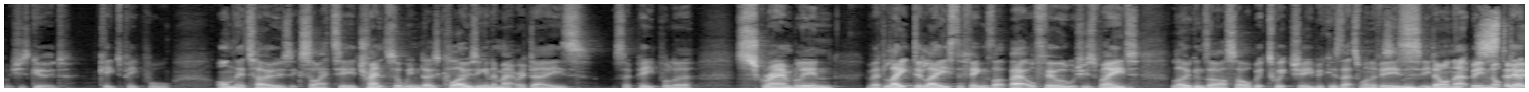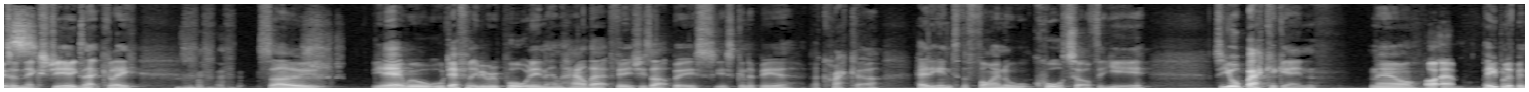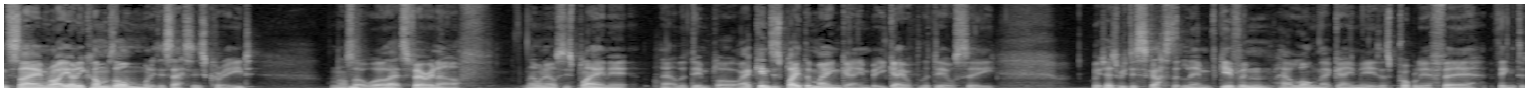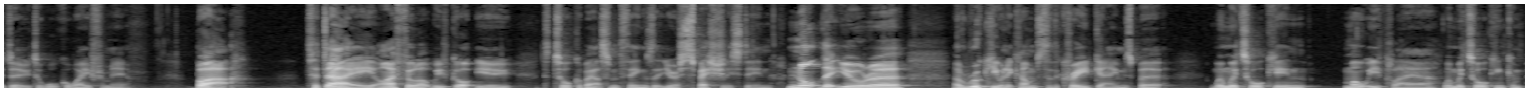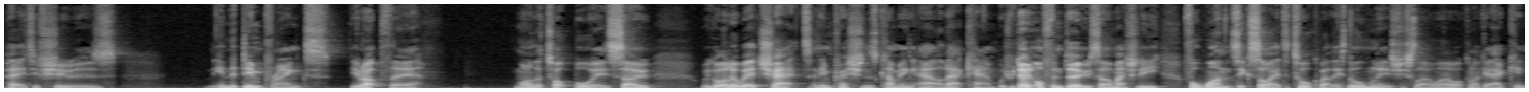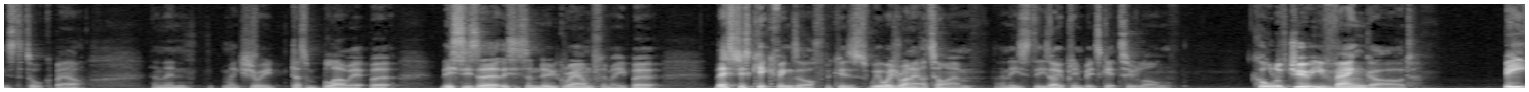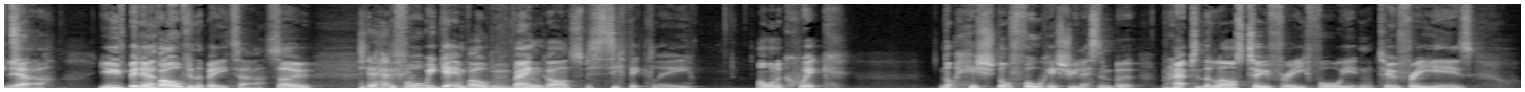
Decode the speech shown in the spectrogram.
which is good. Keeps people on their toes, excited. Transfer windows closing in a matter of days, so people are scrambling. We've had late delays to things like Battlefield, which has made Logan's arsehole a bit twitchy because that's one of his. You don't want that being knocked Still out to next year, exactly. so, yeah, we'll, we'll definitely be reporting in on how that finishes up, but it's it's going to be a, a cracker heading into the final quarter of the year. So you're back again. Now, I am. people have been saying, right, he only comes on when it's Assassin's Creed. And I was like, well, that's fair enough. No one else is playing it out of the dimp plot. Atkins has played the main game, but he gave up on the DLC, which, as we discussed at length, given how long that game is, that's probably a fair thing to do to walk away from it. But today, I feel like we've got you to talk about some things that you're a specialist in. Not that you're a, a rookie when it comes to the Creed games, but when we're talking multiplayer, when we're talking competitive shooters, in the dimp ranks, you're up there, one of the top boys. So we've got a little bit of chat and impressions coming out of that camp, which we don't often do. So I'm actually, for once, excited to talk about this. Normally, it's just like, well, what can I get Adkins to talk about, and then make sure he doesn't blow it. But this is a this is some new ground for me. But let's just kick things off because we always run out of time, and these these opening bits get too long. Call of Duty Vanguard beta. Yep. You've been Yep. involved in the beta, so Yeah. before we get involved with Vanguard specifically, I want a quick, not his, not full history lesson, but perhaps in the last two, three, four, ye- two, three years,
